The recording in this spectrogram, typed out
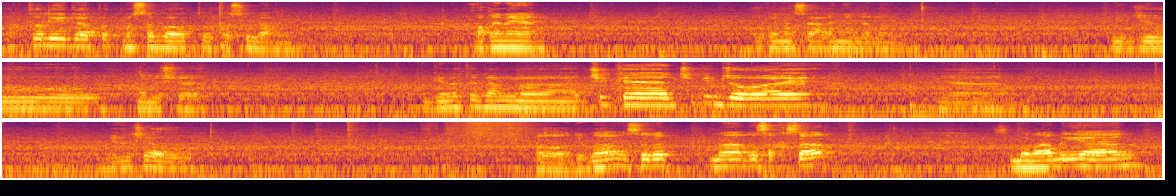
Actually, dapat masabaw to, kaso lang. Okay na yan. Okay na sa akin yung laman. Medyo, ano siya. Lagyan natin ng ah, chicken, chicken joy. Yan. Yan siya, oh. Oh, di ba? Ang sarap mga kasaksak. So, marami yan.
